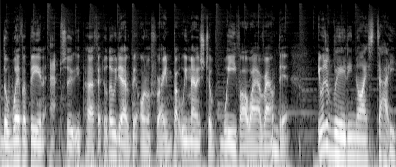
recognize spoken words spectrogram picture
the weather being absolutely perfect, although we did have a bit on off rain, but we managed to weave our way around it. It was a really nice day.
